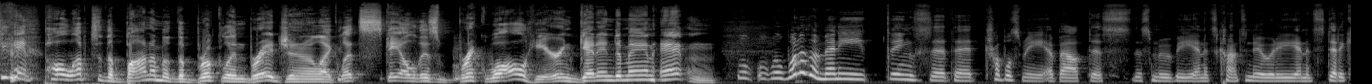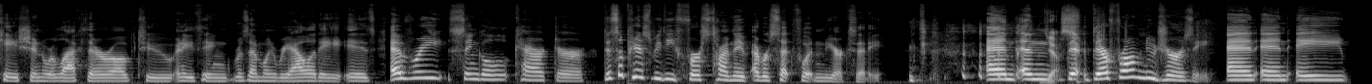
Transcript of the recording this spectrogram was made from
you can't pull up to the bottom of the Brooklyn Bridge and are like, let's scale this brick wall here and get into Manhattan. Well, well, one of the many things that, that troubles me about this this movie and its continuity and its dedication or lack thereof to anything resembling reality is every single character. This appears to be the first time they've ever set foot in New York City, and and Yes. they're, they're from New Jersey, and and a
